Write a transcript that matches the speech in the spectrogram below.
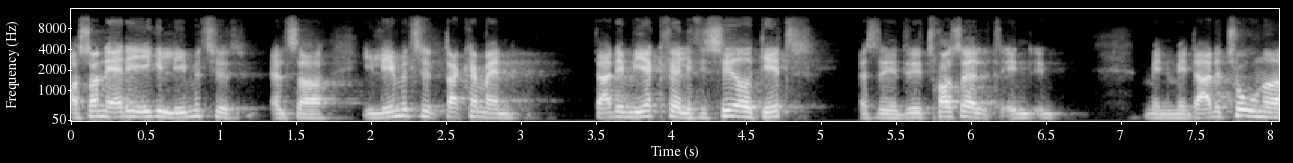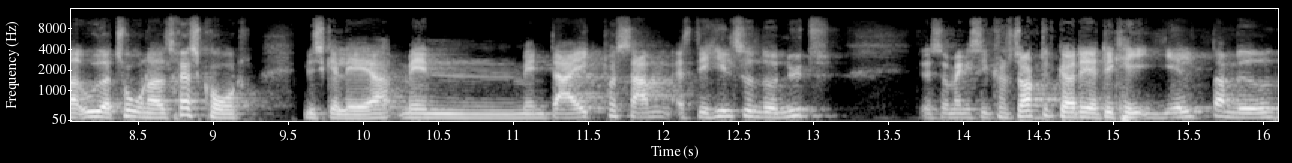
Og sådan er det ikke i limited. Altså i limited, der kan man, der er det mere kvalificeret gæt. Altså det, er trods alt en, en men, men der er det 200 ud af 250 kort, vi skal lære, men, men der er ikke på samme, altså det er hele tiden noget nyt. Øh, så man kan sige, Constructed gør det, at det kan hjælpe dig med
